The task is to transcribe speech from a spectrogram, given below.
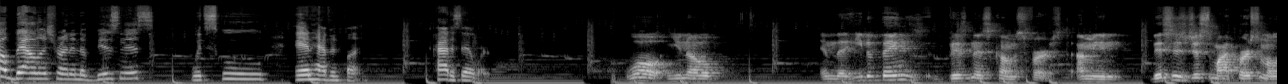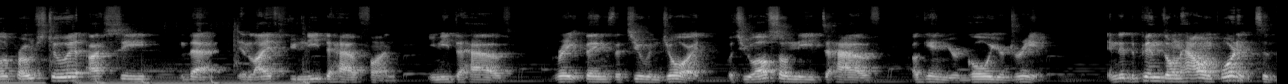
How balance running a business with school and having fun? How does that work? Well, you know, in the heat of things, business comes first. I mean, this is just my personal approach to it. I see that in life, you need to have fun. You need to have great things that you enjoy, but you also need to have, again, your goal, your dream. And it depends on how important to,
